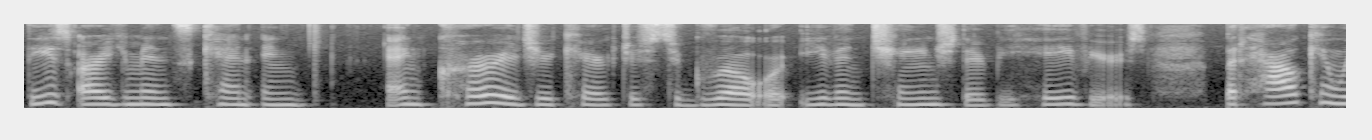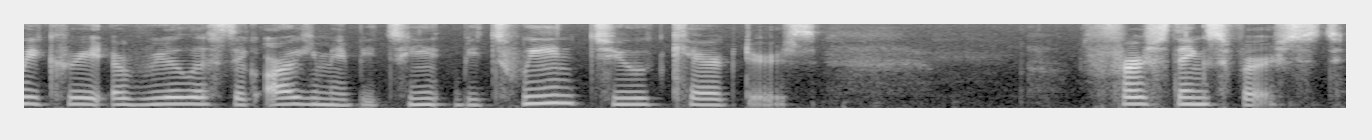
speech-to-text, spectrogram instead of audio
These arguments can en- encourage your characters to grow or even change their behaviors. But how can we create a realistic argument between, between two characters? First things first,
